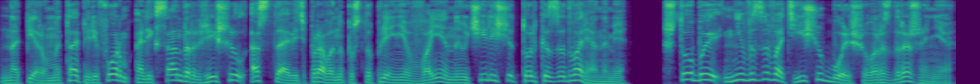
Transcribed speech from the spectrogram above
На первом этапе реформ Александр решил оставить право на поступление в военное училище только за дворянами, чтобы не вызывать еще большего раздражения.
